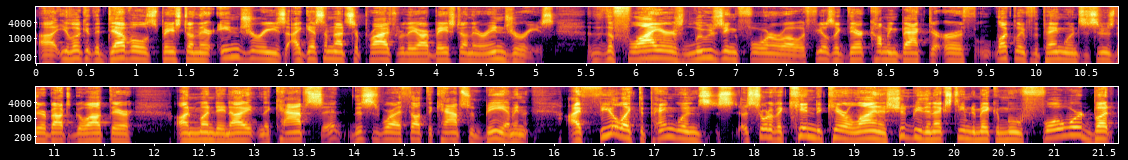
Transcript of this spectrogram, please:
Uh, you look at the Devils based on their injuries. I guess I'm not surprised where they are based on their injuries. The Flyers losing four in a row. It feels like they're coming back to earth. Luckily for the Penguins, as soon as they're about to go out there on Monday night, and the Caps, eh, this is where I thought the Caps would be. I mean, I feel like the Penguins, sort of akin to Carolina, should be the next team to make a move forward, but.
